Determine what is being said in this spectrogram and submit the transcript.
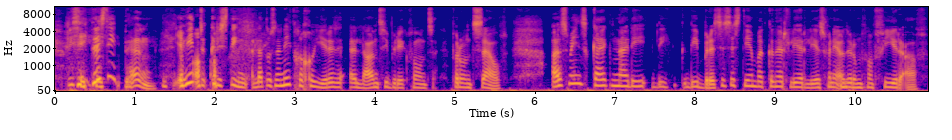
dis die ding. Jy weet Christine, laat ons nou net gou hier 'n lansie breek vir ons vir onsself. As mens kyk na die die die Britse stelsel wat kinders leer lees van die ouderdom van 4 af.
